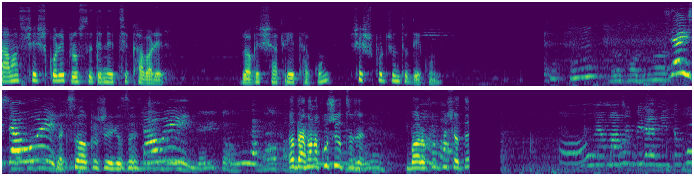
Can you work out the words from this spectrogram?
নামাজ শেষ করে প্রস্তুতি নিচ্ছে খাবারের। ব্লগের সাথেই থাকুন, শেষ পর্যন্ত দেখুন। দেখছ খুশি হয়ে গেছে। দেখো না খুশি হচ্ছে যে বড় ফুপির সাথে। তো খুব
